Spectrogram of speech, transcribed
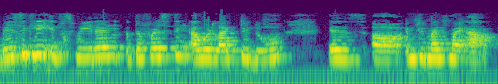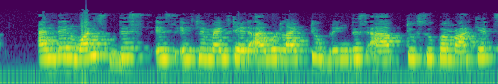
Basically, in Sweden, the first thing I would like to do is uh, implement my app. And then once this is implemented, I would like to bring this app to supermarkets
